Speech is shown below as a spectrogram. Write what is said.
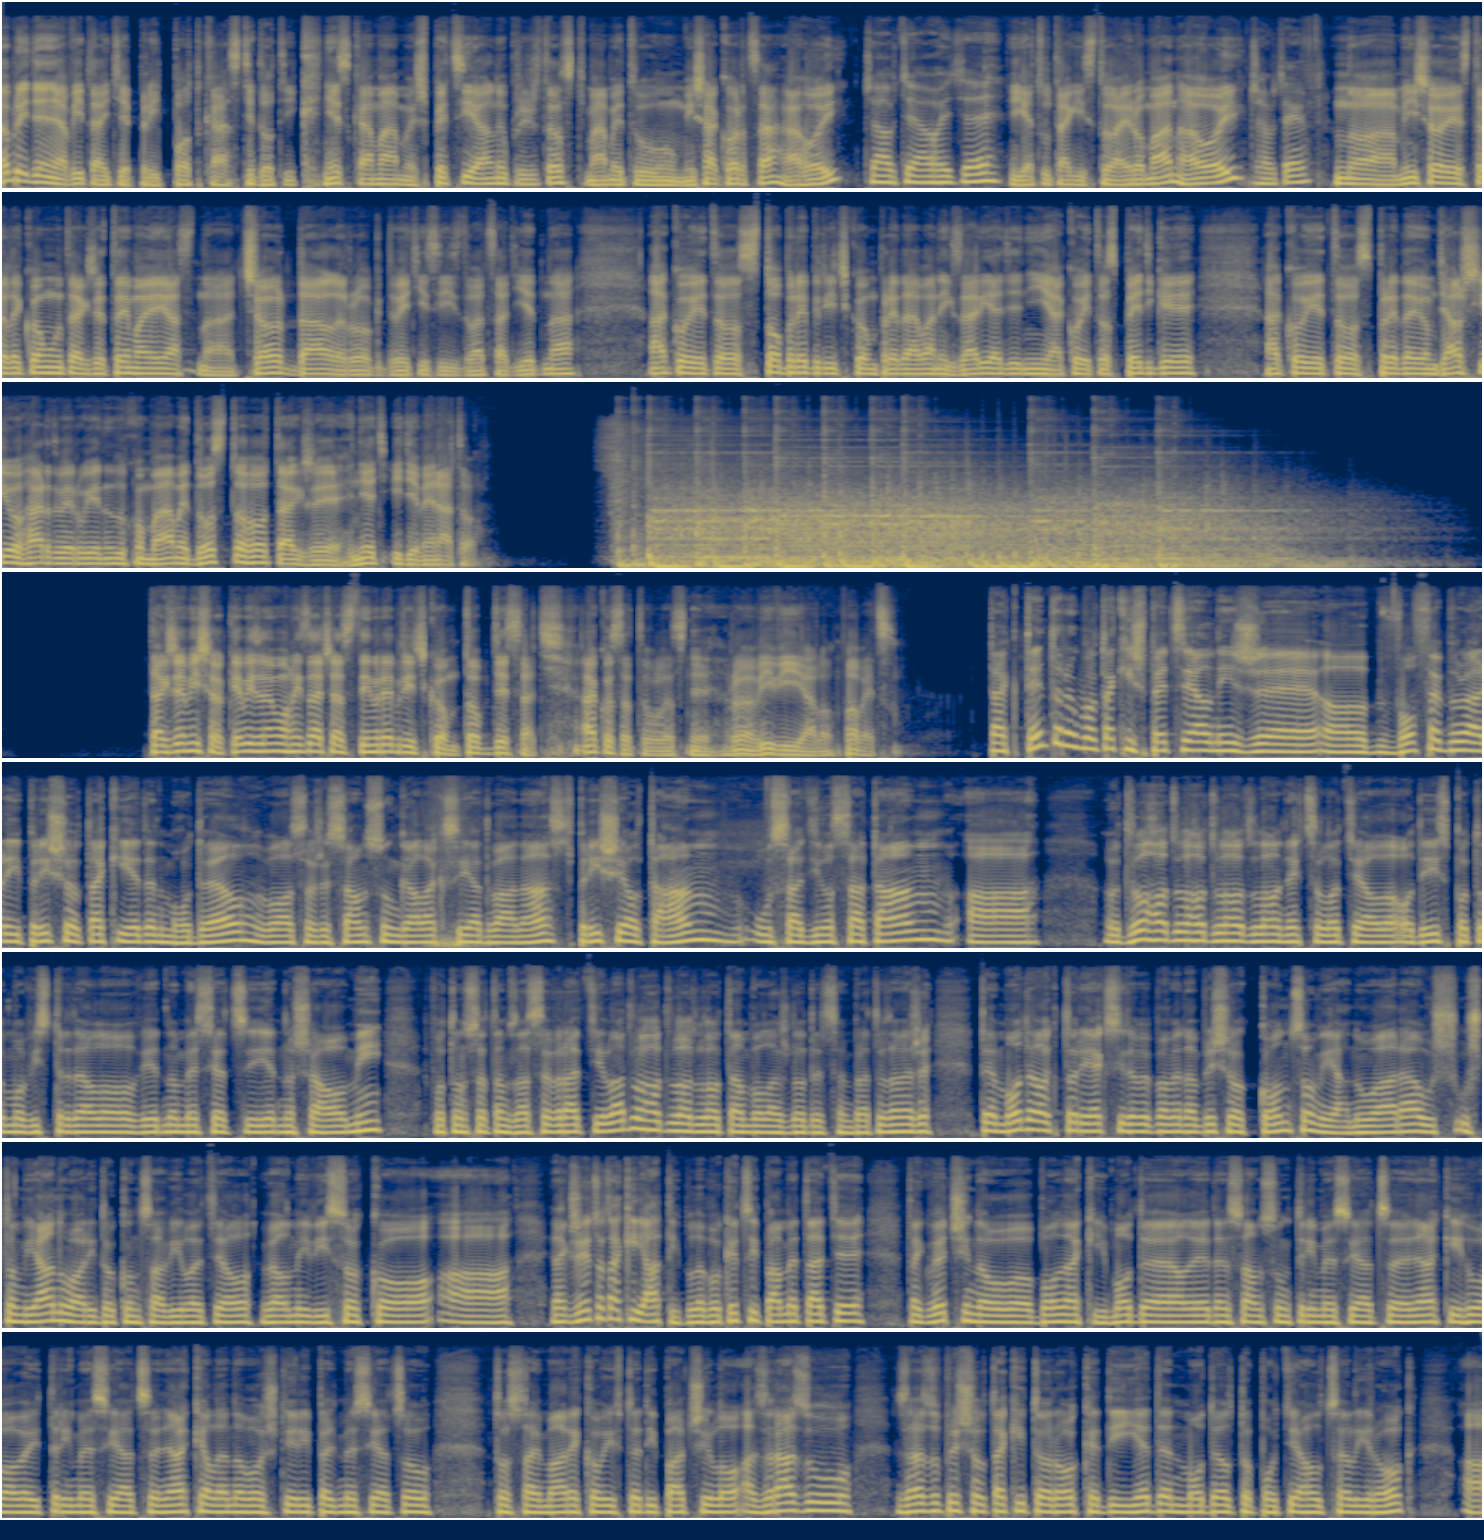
Dobrý deň a vítajte pri podcaste Dotyk. Dneska máme špeciálnu príležitosť. Máme tu Miša Korca, ahoj. Čaute, ahojte. Je tu takisto aj Roman, ahoj. Čaute. No a Mišo je z Telekomu, takže téma je jasná. Čo dal rok 2021? Ako je to s top rebríčkom predávaných zariadení? Ako je to s 5G? Ako je to s predajom ďalšieho hardveru? Jednoducho máme dosť toho, takže hneď ideme na to. Takže Mišo, keby sme mohli začať s tým rebríčkom top 10, ako sa to vlastne vyvíjalo? Povedz. Tak tento rok bol taký špeciálny, že vo februári prišiel taký jeden model, volal sa, že Samsung Galaxy A12, prišiel tam, usadil sa tam a dlho, dlho, dlho, dlho nechcel odtiaľ odísť, potom ho vystredalo v jednom mesiaci jedno Xiaomi, potom sa tam zase vrátil a dlho, dlho, dlho tam bol až do decembra. To znamená, že je model, ktorý, ak si dobe pamätám, prišiel koncom januára, už, už v tom januári dokonca vyletel veľmi vysoko a takže je to taký atyp, lebo keď si pamätáte, tak väčšinou bol nejaký model, jeden Samsung 3 mesiace, nejaký Huawei 3 mesiace, nejaké Lenovo 4-5 mesiacov, to sa aj Marekovi vtedy páčilo a zrazu, zrazu prišiel takýto rok, kedy jeden model to potiahol celý rok a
